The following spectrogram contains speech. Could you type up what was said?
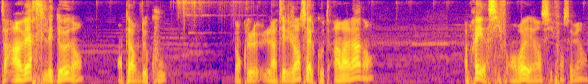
Ça inverse les deux, non? En termes de coût. Donc l'intelligence, elle coûte 1 mana, non? Après, il y a Siphon. En vrai, non, Siphon, c'est bien.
